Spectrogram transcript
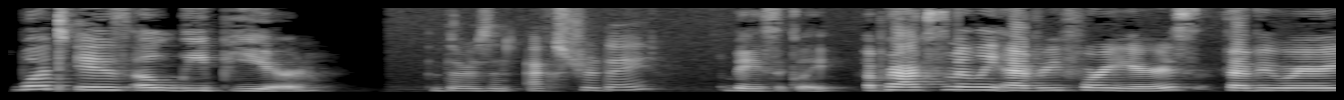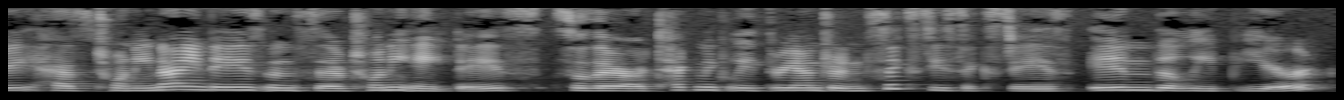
what is a leap year? There's an extra day. basically. Approximately every four years, February has 29 days instead of 28 days. So there are technically 366 days in the leap year.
